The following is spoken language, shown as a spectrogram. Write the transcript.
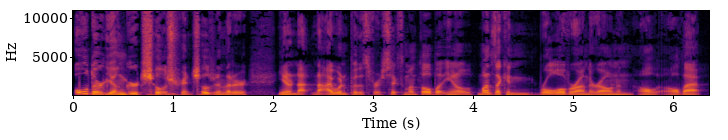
older, younger children, children that are, you know, not, not I wouldn't put this for a six month old, but, you know, ones that can roll over on their own and all, all that.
